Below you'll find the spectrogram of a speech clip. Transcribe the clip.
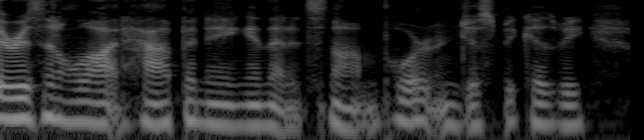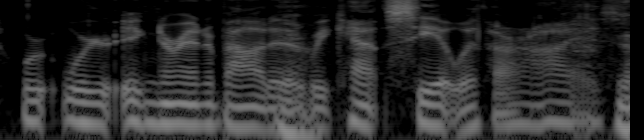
there isn't a lot happening and that it's not important just because we we're, we're ignorant about it Yeah. we can't see it with our eyes yeah.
